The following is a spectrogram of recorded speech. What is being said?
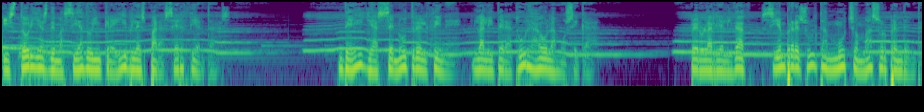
Historias demasiado increíbles para ser ciertas. De ellas se nutre el cine, la literatura o la música. Pero la realidad siempre resulta mucho más sorprendente.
